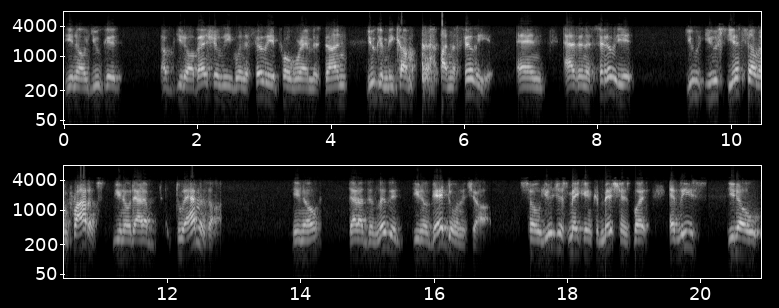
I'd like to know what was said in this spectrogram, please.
you know, you could uh, you know, eventually when the affiliate program is done, you can become an affiliate. And as an affiliate, you you you're selling products, you know, that are through Amazon, you know, that are delivered. You know, they're doing the job. So you're just making commissions, but at least you know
